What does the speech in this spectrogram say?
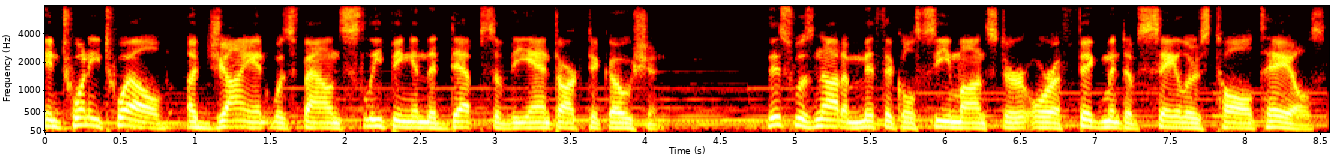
In 2012, a giant was found sleeping in the depths of the Antarctic Ocean. This was not a mythical sea monster or a figment of sailors' tall tales.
